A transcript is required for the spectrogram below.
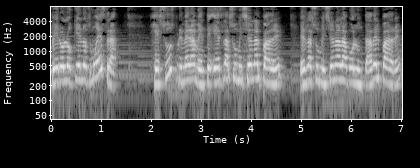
Pero lo que nos muestra Jesús primeramente es la sumisión al Padre, es la sumisión a la voluntad del Padre,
